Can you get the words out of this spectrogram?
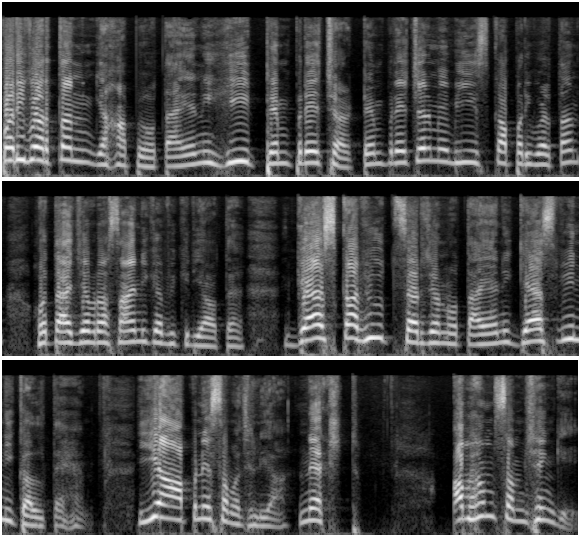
परिवर्तन यहाँ पे होता है, यानी हीट टेम्परेचर टेम्परेचर में भी इसका परिवर्तन होता है, जब रासायनिक अभिक्रिया होता है। गैस का भी उत्सर्जन होता है, यानी गैस भी निकलते हैं। यह आपने समझ लिया। नेक्स्ट अब हम समझेंगे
